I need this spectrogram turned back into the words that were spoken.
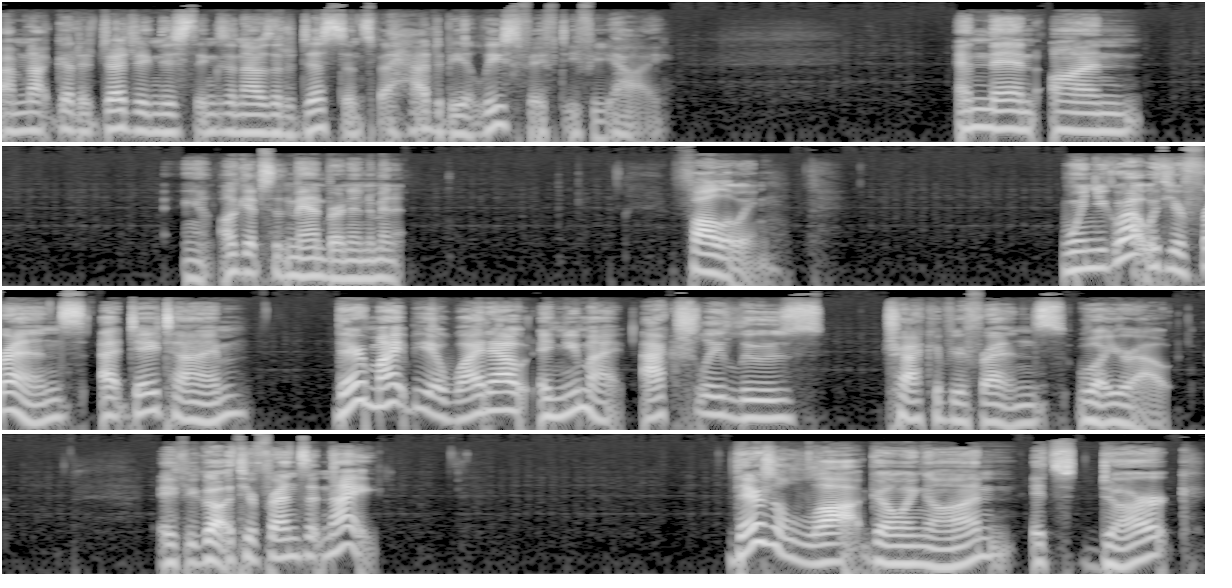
I'm not good at judging these things, and I was at a distance, but had to be at least 50 feet high. And then on, I'll get to the man burn in a minute. Following. When you go out with your friends at daytime, there might be a whiteout, and you might actually lose track of your friends while you're out. If you go out with your friends at night, there's a lot going on. It's dark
